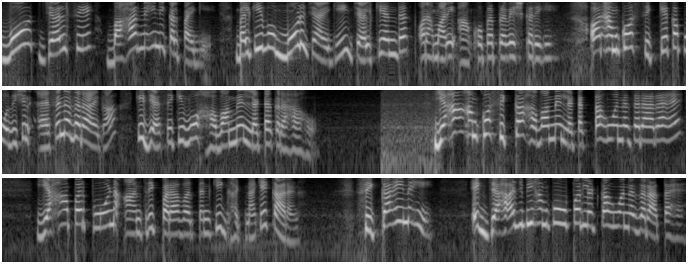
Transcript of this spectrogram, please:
वो जल से बाहर नहीं निकल पाएगी, बल्कि वो मुड़ जाएगी जल के अंदर और हमारी आँखों पर प्रवेश करेगी। और हमको सिक्के का पोजीशन ऐसे नज़र आएगा कि जैसे कि वो हवा में लटक रहा हो। यहाँ हमको सिक्का हवा में लटकता हुआ नज़र आ रहा है। यहाँ पर पूर्ण आंतरिक परावर्तन की घटना के कारण। सिक्का ही नहीं एक जहाज़ भी हमको ऊपर लटका हुआ नज़र आता है।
